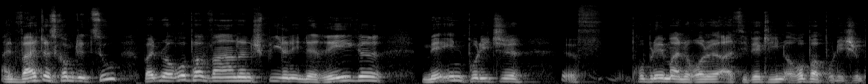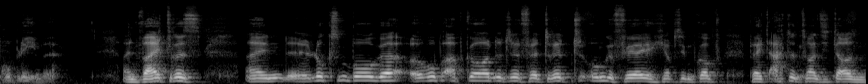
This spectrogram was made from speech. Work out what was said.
Ein weiteres kommt hinzu, bei den Europawahlen spielen in der Regel mehr innenpolitische äh, Probleme eine Rolle als die wirklichen europapolitischen Probleme. Ein weiteres, ein äh, Luxemburger Europaabgeordneter vertritt ungefähr, ich habe es im Kopf, vielleicht 28.000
